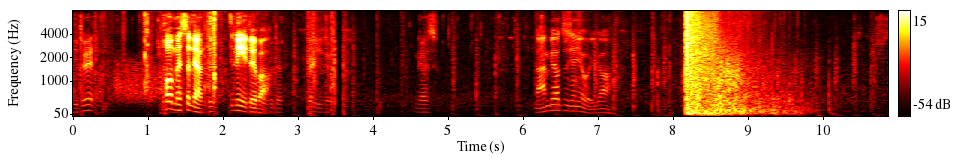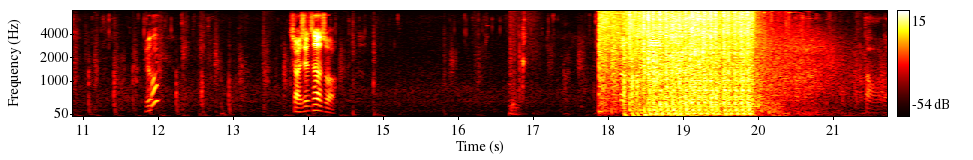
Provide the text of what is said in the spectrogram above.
一队的。后面是两队，另一队吧不？对，这一队。应该是。蓝标之前有一个。哟，小心厕所。厕所倒的。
